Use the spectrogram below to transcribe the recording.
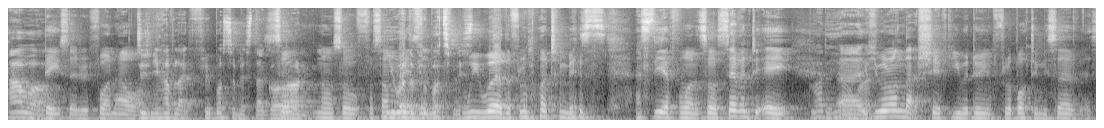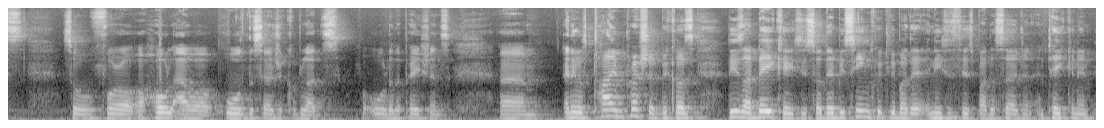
hour. day surgery for an hour. Didn't you have like phlebotomists that go so around? no, so for some You were the reason phlebotomist? we were the phlebotomists as the F one. So seven to eight Bloody hell, uh, if you were on that shift, you were doing phlebotomy service. So for a, a whole hour, all the surgical bloods for all of the patients. Um, and it was time pressured because these are day cases, so they'd be seen quickly by the anaesthetist, by the surgeon, and taken in.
